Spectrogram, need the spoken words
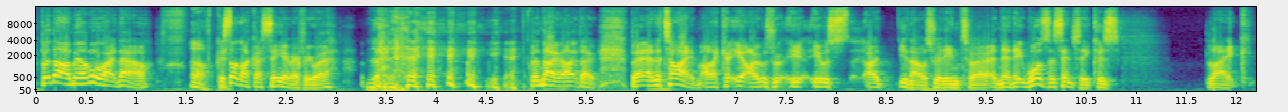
but no, I mean I'm all right now. oh, It's not like I see her everywhere. yeah, But no, I don't. But at the time, like I was, it, it was, I you know, I was really into her, and then it was essentially because, like,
